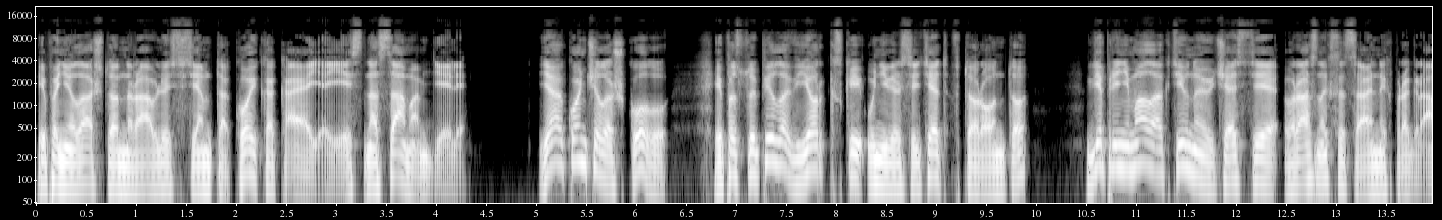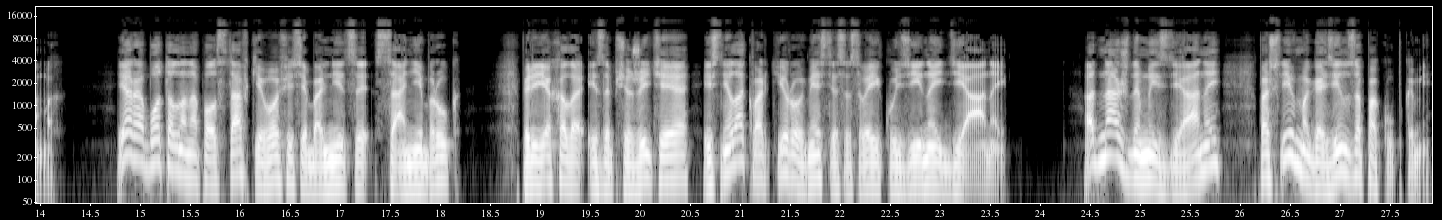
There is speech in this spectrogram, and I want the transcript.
и поняла, что нравлюсь всем такой, какая я есть на самом деле. Я окончила школу и поступила в Йоркский университет в Торонто, где принимала активное участие в разных социальных программах. Я работала на полставки в офисе больницы Саннибрук, переехала из общежития и сняла квартиру вместе со своей кузиной Дианой. Однажды мы с Дианой пошли в магазин за покупками.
